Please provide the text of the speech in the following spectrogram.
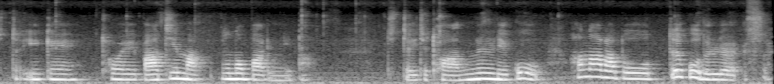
진짜 이게 저의 마지막 문어발입니다. 진짜 이제 더 안 늘리고 하나라도 뜨고 늘려야겠어요.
